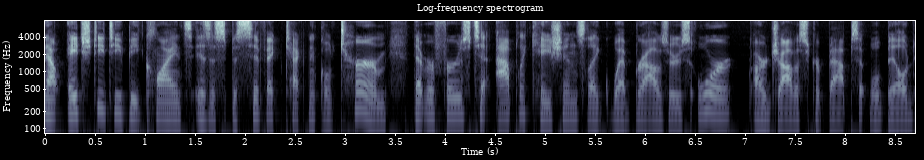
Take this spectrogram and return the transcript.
Now, HTTP clients is a specific technical term that refers to applications like web browsers or our JavaScript apps that we'll build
